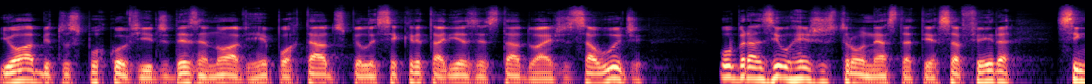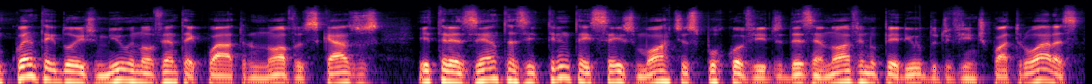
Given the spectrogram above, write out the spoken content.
e óbitos por Covid-19 reportados pelas secretarias estaduais de saúde, o Brasil registrou nesta terça-feira 52.094 novos casos e 336 mortes por Covid-19 no período de 24 horas,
